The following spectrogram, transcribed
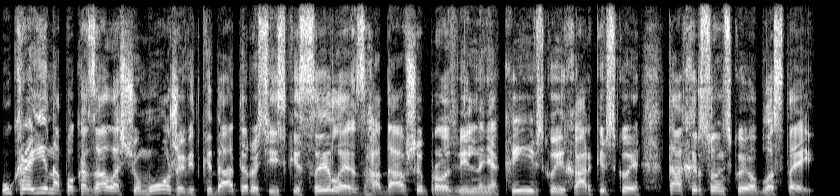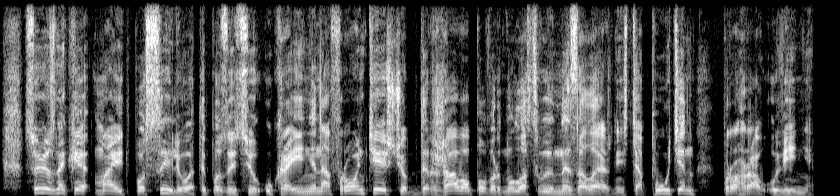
Україна показала, що може відкидати російські сили, згадавши про звільнення Київської, Харківської та Херсонської областей. Союзники мають посилювати позицію Україні на фронті, щоб держава повернула свою незалежність. А Путін програв у війні.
